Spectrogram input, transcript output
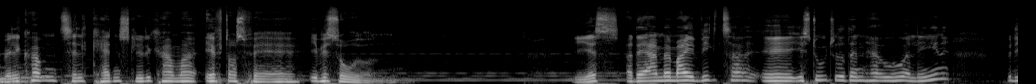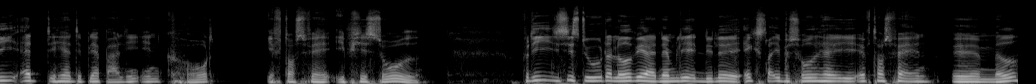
Velkommen til Kattens Lyttekammer efterårsferie episoden. Yes, og det er med mig, Victor, øh, i studiet den her uge alene, fordi at det her det bliver bare lige en kort efterårsferie episode. Fordi i sidste uge, der lovede vi jer nemlig en lille ekstra episode her i efterårsferien øh, med,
